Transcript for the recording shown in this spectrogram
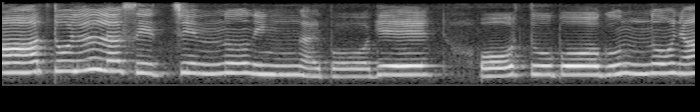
ആർത്തുല്ലസിച്ചിന്നു നിങ്ങൾ പോകേ. ഓർത്തു പോകുന്നു ഞാനെന്റെ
